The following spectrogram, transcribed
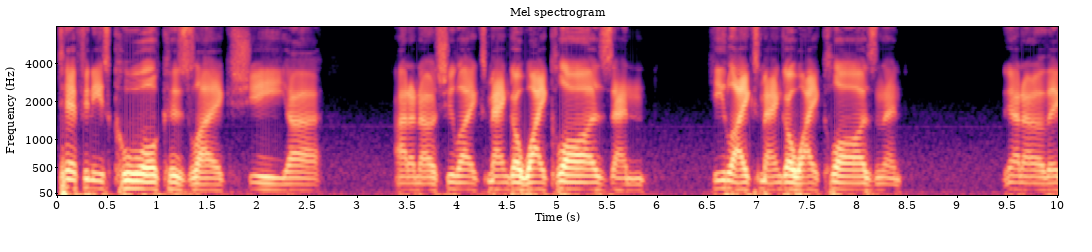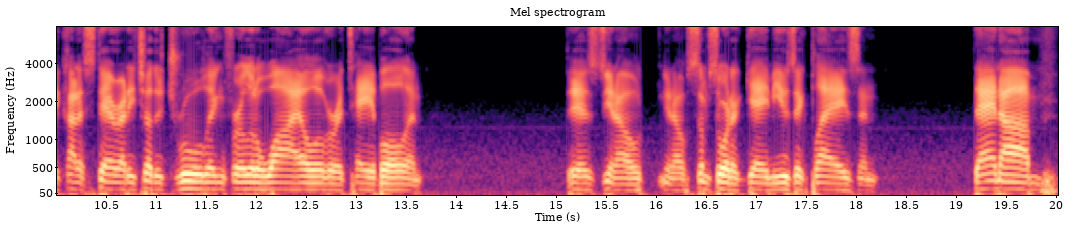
Tiffany's cool because, like, she, uh, I don't know, she likes mango white claws and he likes mango white claws. And then, you know, they kind of stare at each other drooling for a little while over a table. And there's, you know, you know, some sort of gay music plays. And then, um,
